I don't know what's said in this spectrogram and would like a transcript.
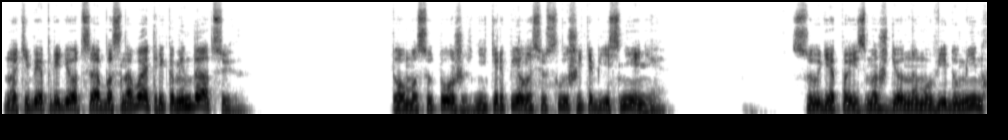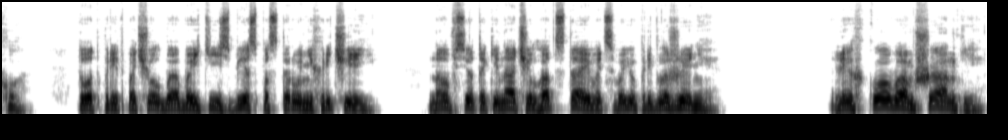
но тебе придется обосновать рекомендацию». Томасу тоже не терпелось услышать объяснение. Судя по изможденному виду Минху, тот предпочел бы обойтись без посторонних речей но все-таки начал отстаивать свое предложение. «Легко вам, Шанки,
